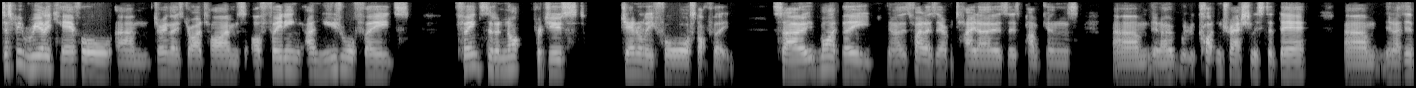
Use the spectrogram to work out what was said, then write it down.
Just be really careful um, during those dry times of feeding unusual feeds, feeds that are not produced generally for stock feed. So it might be, you know, there's photos there of potatoes, there's pumpkins, um, you know, cotton trash listed there. Um, you know, there,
